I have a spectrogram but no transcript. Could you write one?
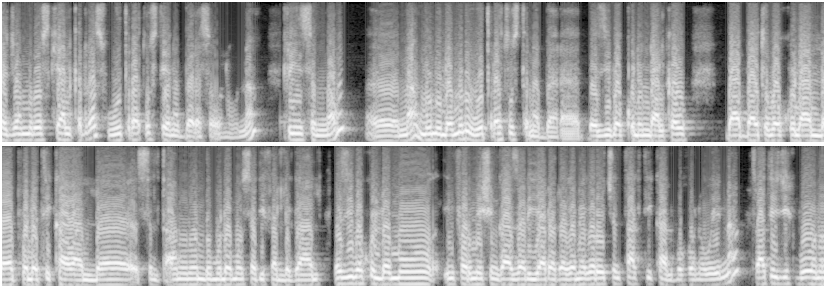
ተጀምሮ እስኪያልቅ ድረስ ውጥረት ውስጥ የነበረ ሰው ነው እና prince ም ነው እና ሙሉ ለሙሉ ውጥረት ውስጥ ነበረ። በዚህ በኩል እንዳልከው በአባቱ በኩል አለ፣ ፖለቲካው አለ፣ ስልጣኑን ወንድሙ ለመውሰድ ይፈልጋል። በዚህ በኩል ደግሞ information gather እያደረገ ነገሮችን tactical በሆነ way እና strategic በሆነ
